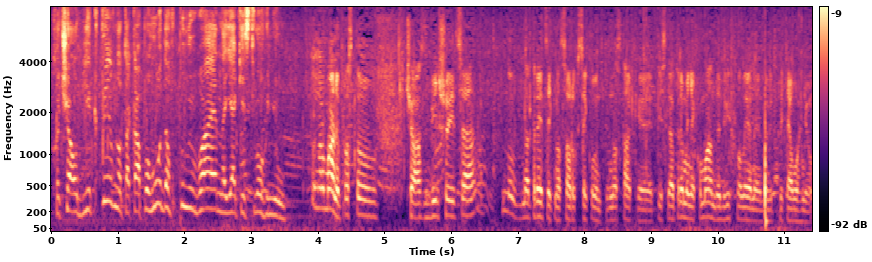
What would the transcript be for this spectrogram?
Хоча об'єктивно така погода впливає на якість вогню. Ну, нормально, просто час збільшується ну, на 30-40 секунд. У нас так е, після отримання команди 2 хвилини до відкриття вогню.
